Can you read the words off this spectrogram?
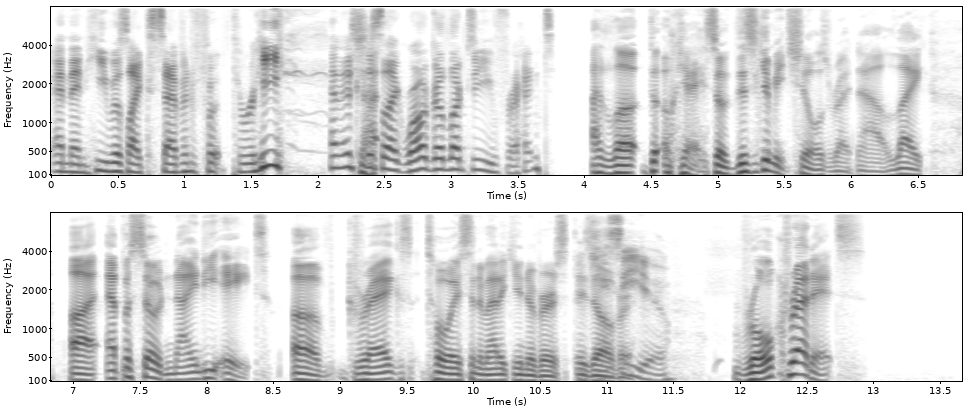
and then he was like seven foot three. And it's God. just like, well, good luck to you, friend. I love. th- Okay, so this is giving me chills right now. Like, uh, episode 98 of Greg's Toy Cinematic Universe is over. GCU. roll credits,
